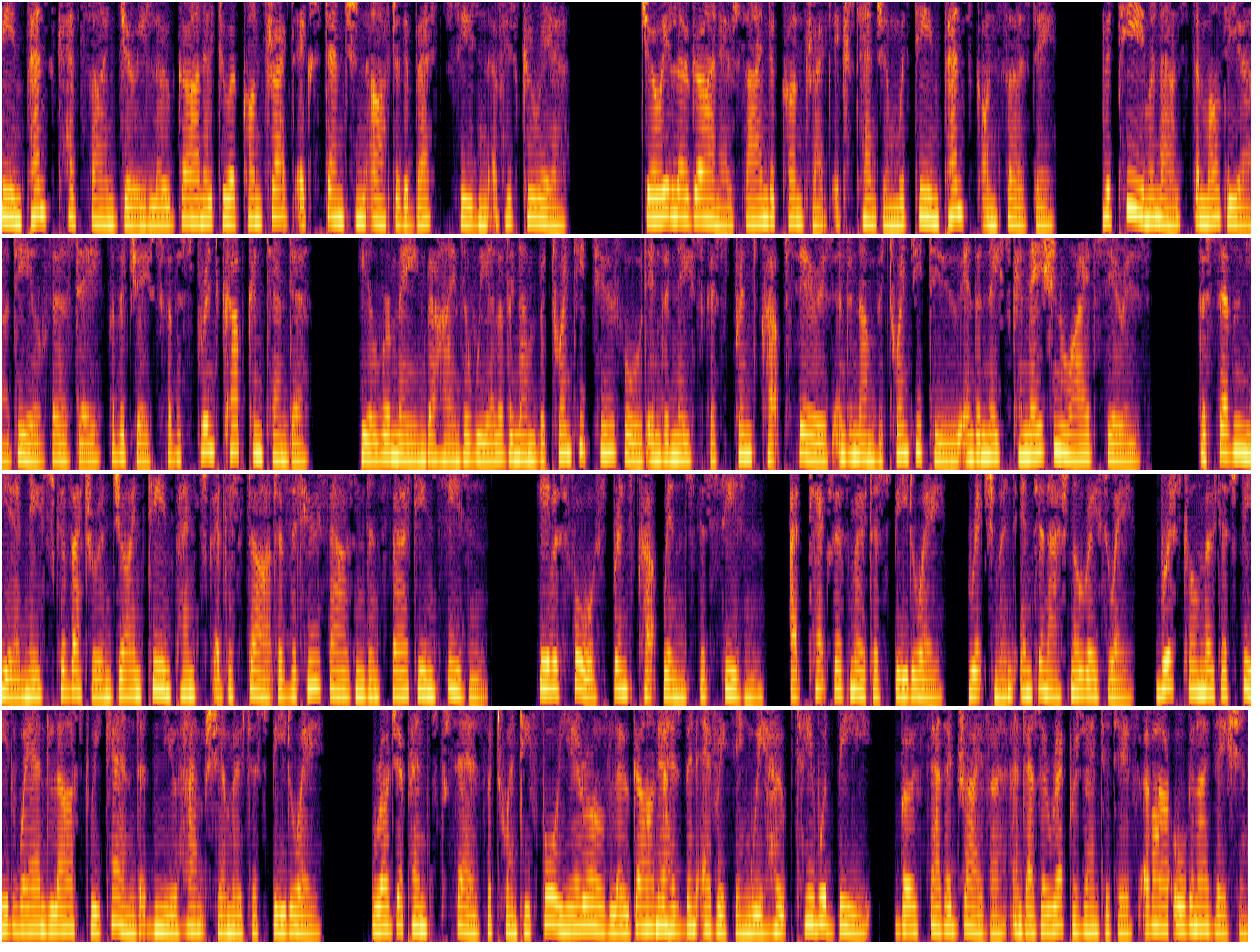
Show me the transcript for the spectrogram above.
Team Penske had signed Joey Logano to a contract extension after the best season of his career. Joey Logano signed a contract extension with Team Penske on Thursday. The team announced the multi-year deal Thursday for the chase for the Sprint Cup contender. He'll remain behind the wheel of a number 22 Ford in the NASCAR Sprint Cup Series and a number 22 in the NASCAR Nationwide Series. The seven-year NASCAR veteran joined Team Penske at the start of the 2013 season. He has four Sprint Cup wins this season, at Texas Motor Speedway, Richmond International Raceway, Bristol Motor Speedway and last weekend at New Hampshire Motor Speedway. Roger Penske says the 24-year-old Logano has been everything we hoped he would be, both as a driver and as a representative of our organization.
